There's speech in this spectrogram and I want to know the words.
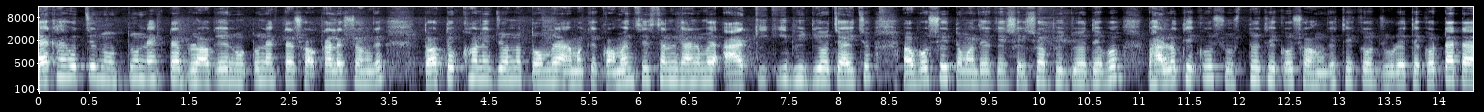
দেখা হচ্ছে নতুন একটা ব্লগে, নতুন একটা সকালের সঙ্গে। ততক্ষণের জন্য তোমরা আমাকে কমেন্ট সেকশানে জানাবে আর কি কি ভিডিও চাইছো। অবশ্যই তোমাদেরকে সেই সব ভিডিও দেবো। ভালো থেকো, সুস্থ থেকো, সঙ্গে থেকো, জুড়ে থেকো টাটা।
